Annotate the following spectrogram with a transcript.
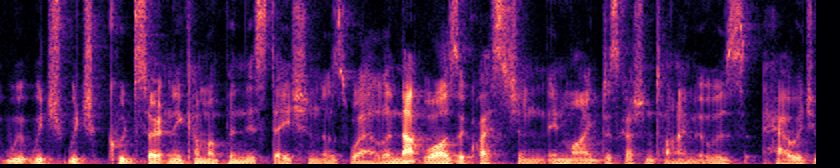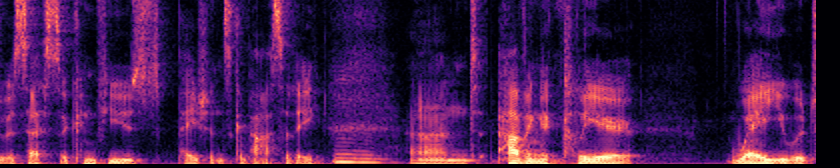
which which could certainly come up in this station as well. And that was a question in my discussion time. It was how would you assess a confused patient's capacity, and having a clear way you would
